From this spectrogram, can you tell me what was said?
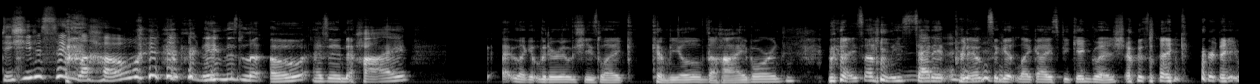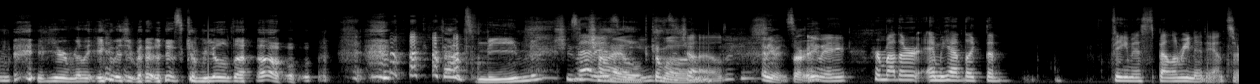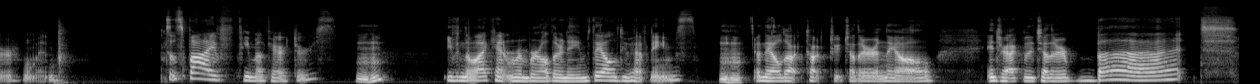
Did you just say Laho? Her name is La-O, as in high. Like, it literally, she's like Camille the Highborn. But I suddenly said it, pronouncing it like I speak English. I was like, her name, if you're really English about it, is Camille the Ho. That's mean. She's That a child. Come She's on. a child. Anyway, sorry. Anyway, her mother, and we had like the famous ballerina dancer woman. So it's five female characters. Mhm. Even though I can't remember all their names, they all do have names. Mhm. And they all talk, talk to each other and they all interact with each other. But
